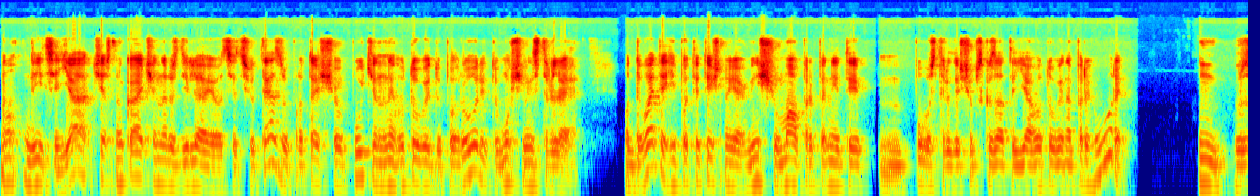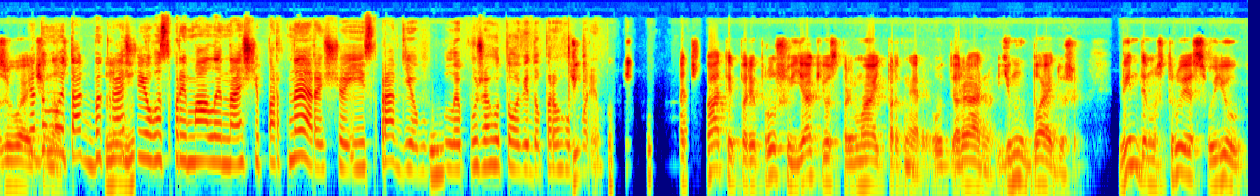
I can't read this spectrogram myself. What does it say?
Ну, дивіться, я, чесно кажучи, не розділяю оце цю тезу про те, що Путін не готовий до переговорів, тому що він стріляє. От давайте гіпотетично, я він що мав припинити постріли, щоб сказати, я готовий на переговори. Ну, Я думаю, нас. так би краще його сприймали наші партнери, що і справді були б уже готові до переговорів. А перепрошую, як його сприймають партнери. От реально, йому байдуже. Він демонструє свою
